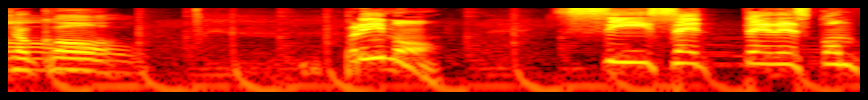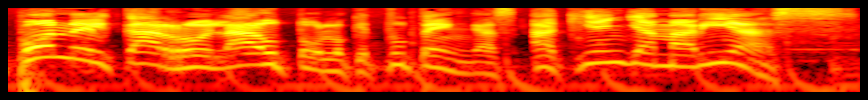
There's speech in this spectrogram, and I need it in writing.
Choco! Primo, si se te descompone el carro, el auto, lo que tú tengas, ¿a quién llamarías?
